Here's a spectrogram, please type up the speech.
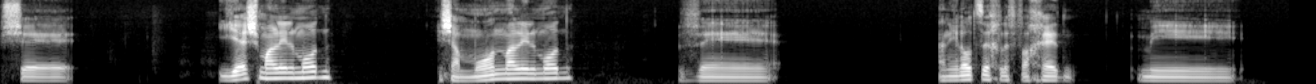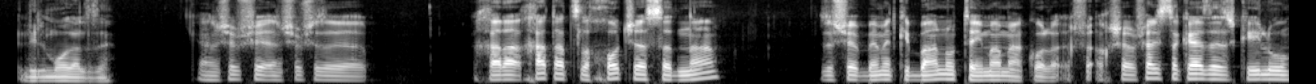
שיש מה ללמוד, יש המון מה ללמוד, ואני לא צריך לפחד מללמוד על זה. אני חושב, ש... אני חושב שזה... אחד... ה- אחת ההצלחות של הסדנה, זה שבאמת קיבלנו טעימה מהכל. עכשיו- אפשר להסתכל על זה כאילו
